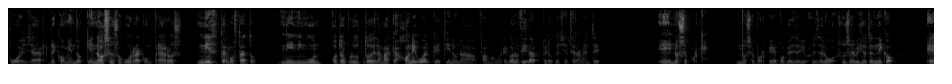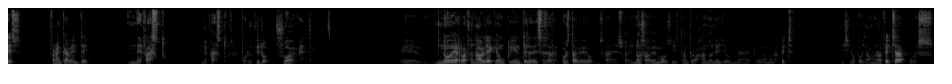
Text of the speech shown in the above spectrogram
pues ya recomiendo que no se os ocurra compraros ni ese termostato ni ningún otro producto de la marca Honeywell, que tiene una fama muy reconocida, pero que sinceramente eh, no sé por qué. No sé por qué, porque desde luego su servicio técnico es francamente nefasto. Nefasto, o sea, por decirlo suavemente. Eh, no es razonable que a un cliente le des esa respuesta, creo. O sea, eso no sabemos si están trabajando en ello, ya, eh, pero dame una fecha. Y si no puedes darme una fecha, pues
